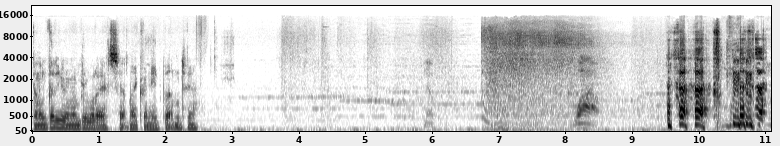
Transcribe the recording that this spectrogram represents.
Does anybody remember what I set my grenade button to? No. Wow.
